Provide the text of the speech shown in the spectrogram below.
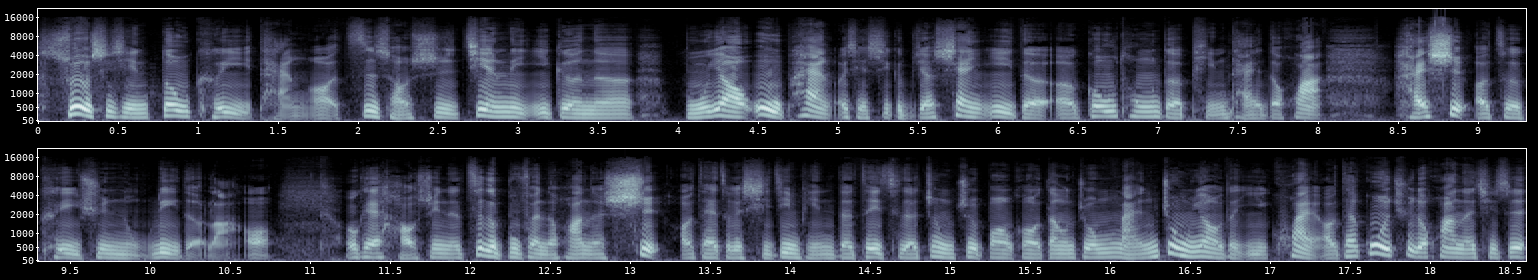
所有事情都可以谈啊，至少是建立一个呢，不要误判，而且是一个比较善意的呃沟通的平台的话，还是呃这个可以去努力的啦哦。OK，好，所以呢这个部分的话呢是啊，在这个习近平的这次的政治报告当中蛮重要的一块啊。在过去的话呢，其实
